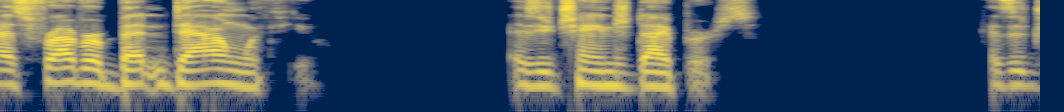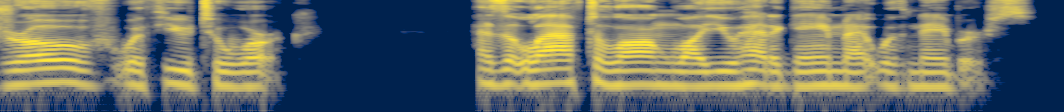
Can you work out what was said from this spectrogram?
has forever bent down with you as you changed diapers? Has it drove with you to work? Has it laughed along while you had a game night with neighbors?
